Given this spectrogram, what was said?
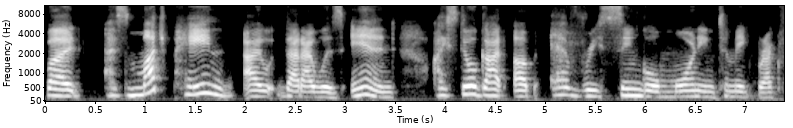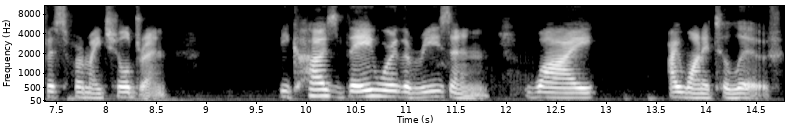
but as much pain I that I was in, I still got up every single morning to make breakfast for my children because they were the reason why I wanted to live.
